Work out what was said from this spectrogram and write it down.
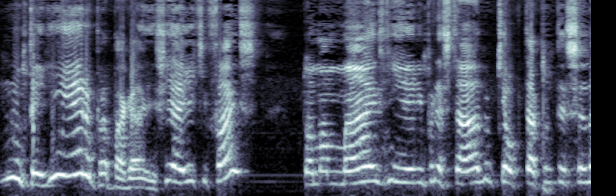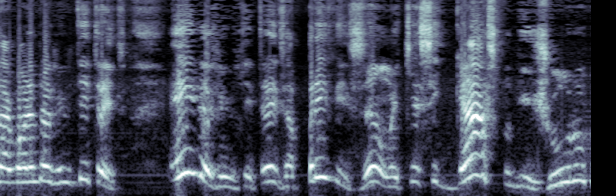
não tem dinheiro para pagar isso. E aí, que faz? Toma mais dinheiro emprestado, que é o que está acontecendo agora em 2023. Em 2023, a previsão é que esse gasto de juro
